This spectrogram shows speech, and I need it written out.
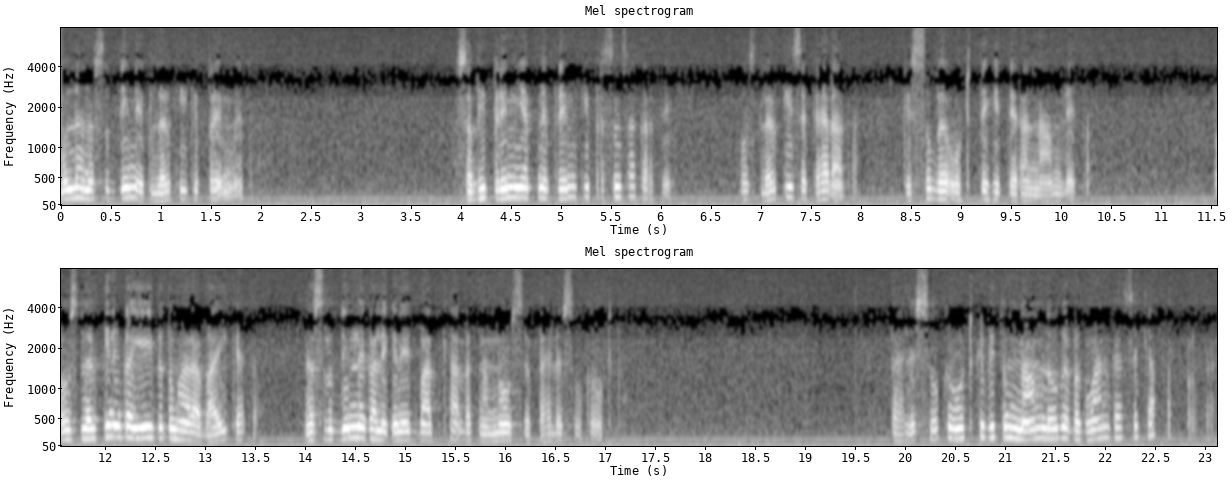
मुल्ला नसुद्दीन एक लड़की के प्रेम में था। सभी प्रेमी अपने प्रेम की प्रशंसा करते तो उस लड़की से कह रहा था कि सुबह उठते ही तेरा नाम लेता तो उस लड़की ने कहा, यही तो तुम्हारा भाई कहता नसरुद्दीन ने कहा, लेकिन एक बात ख्याल रखना मैं उससे पहले सोकर उठता पहले सो के उठ के भी तुम नाम लोगे, भगवान का ऐसे क्या फ़र्क पड़ता है?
